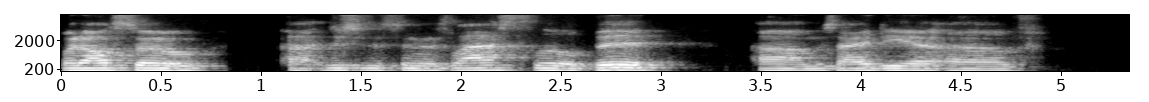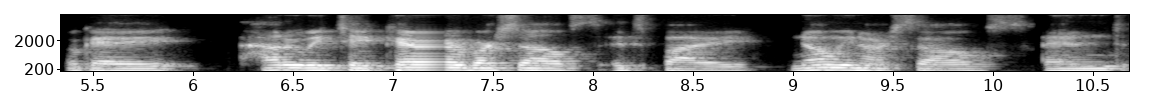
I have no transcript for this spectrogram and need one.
but also uh, just, just in this last little bit, um, this idea of okay, how do we take care of ourselves? It's by knowing ourselves, and,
